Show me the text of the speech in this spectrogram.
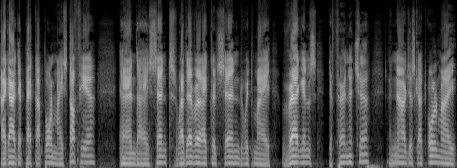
I got to pack up all my stuff here, and I sent whatever I could send with my wagons, the furniture, and now I just got all my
